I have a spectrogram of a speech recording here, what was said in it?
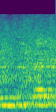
This is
